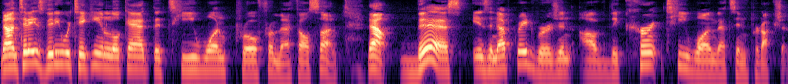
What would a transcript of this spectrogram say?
Now in today's video, we're taking a look at the T1 Pro from FL Sun. Now, this is an upgrade version of the current T1 that's in production.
